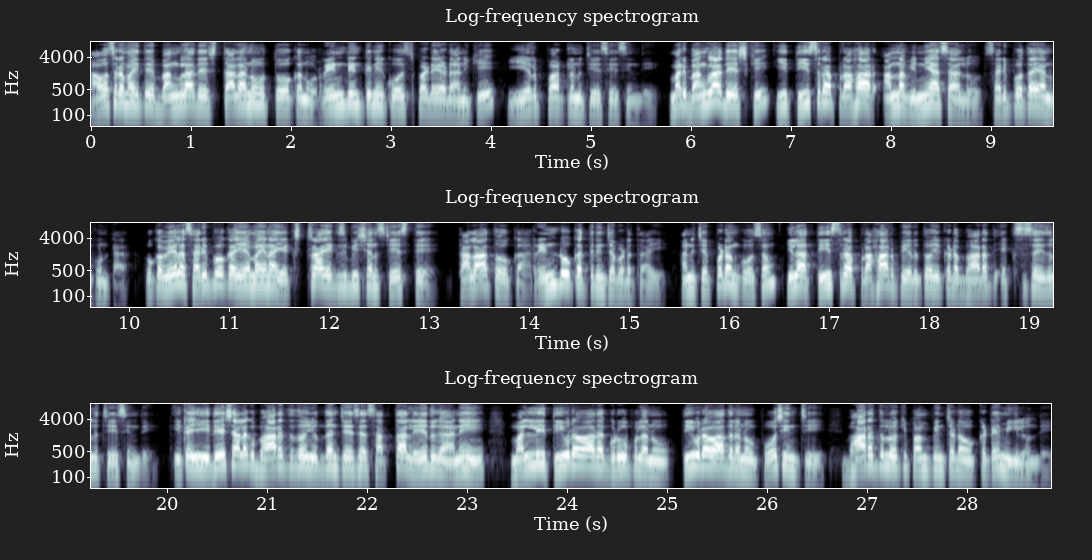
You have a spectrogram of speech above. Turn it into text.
అవసరమైతే బంగ్లాదేశ్ తలను తోకను రెండింటినీ కోసిపడేయడానికి ఏర్పాట్లను చేసేసింది. మరి బంగ్లాదేశ్కి ఈ తీసరా ప్రహార్ అన్న విన్యాసాలు సరిపోతాయి అనుకుంటా ఒకవేళ సరిపోక ఏమైనా ఎక్స్ట్రా ఎగ్జిబిషన్స్ చేస్తే తలా తోక రెండూ కత్తిరించబడతాయి అని చెప్పడం కోసం ఇలా తీస్రా ప్రహార్ పేరుతో ఇక్కడ భారత్ ఎక్సర్సైజులు చేసింది. ఇక ఈ దేశాలకు భారత్తో యుద్ధం చేసే సత్తా లేదు గాని మళ్ళీ తీవ్రవాద గ్రూపులను తీవ్రవాదులను పోషించి భారత్లోకి పంపించడం ఒక్కటే మిగిలింది.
